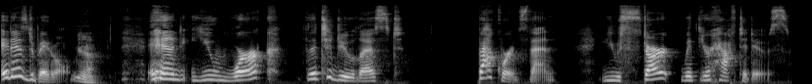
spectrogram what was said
it is debatable Yeah. and you work the to-do list backwards then. You start with your have to do's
